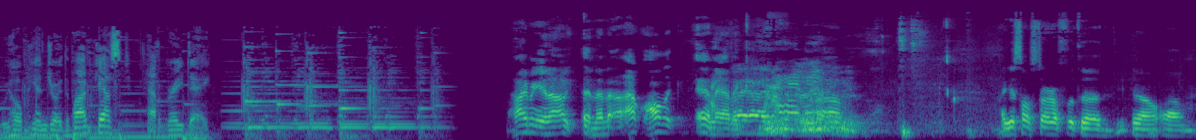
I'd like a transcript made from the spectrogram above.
We hope you enjoy the podcast. Have a great day. I'm an, an alcoholic and addict. Um, I guess I'll start off with a, you know,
